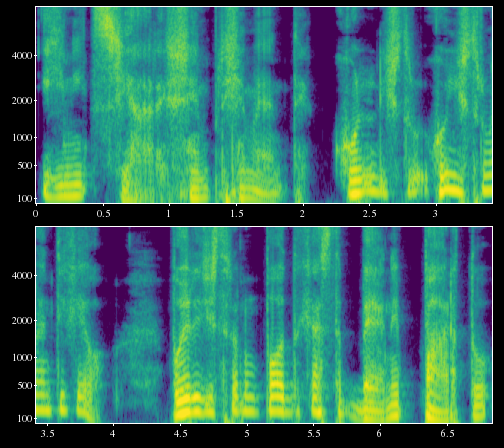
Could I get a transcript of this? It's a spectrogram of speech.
iniziare semplicemente con gli, str- con gli strumenti che ho. Vuoi registrare un podcast? Bene, parto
